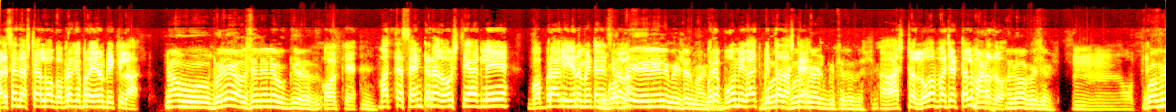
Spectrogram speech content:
ಅಳಸಂದೆ ಅಷ್ಟೇ ಅಲ್ವಾ? ಗೊಬ್ಬರ ಗೊಬ್ಬರ ಏನು ಬೇಕಿಲ್ಲ? ನಾವು ಬರೀ ಹಲಸಿನೇ ಉಗ್ಗಿರೋದು ಓಕೆ ಮತ್ತೆ ಸೆಂಟರ್ನಾಗ ಔಷಧಿ ಆಗ್ಲಿ ಗೊಬ್ಬರ ಆಗ್ಲಿ ಏನು ಮೇಂಟೆನೆನ್ಸ್ ಇರಲ್ಲ? ಏನೇನು ಮೇಂಟೈನ್ ಮಾಡಿ ಬರೀ ಭೂಮಿಗೆ ಹಾಕಿ ಬಿತ್ತದ ಅಷ್ಟೇ. ಹಾಕಿ ಅಷ್ಟು. ಲೋ ಬಜೆಟ್ ಅಲ್ಲಿ ಮಾಡೋದು. ಲೋ ಬಜೆಟ್ ಗೊಬ್ಬರ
